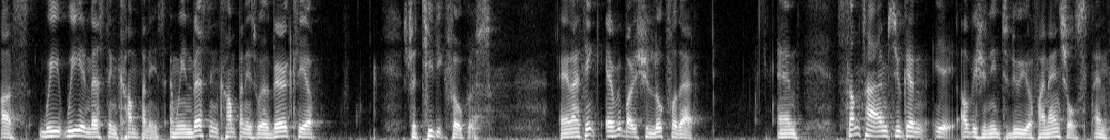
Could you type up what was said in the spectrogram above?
us. We we invest in companies, and we invest in companies with a very clear strategic focus, and I think everybody should look for that. And sometimes you can eh, obviously you need to do your financials, and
